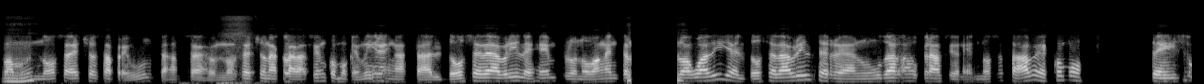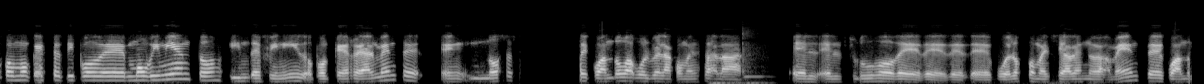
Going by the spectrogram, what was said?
Vamos, No se ha hecho esa pregunta, o sea, no se ha hecho una aclaración como que miren, hasta el 12 de abril, ejemplo, no van a entrar los aguadillas, el 12 de abril se reanudan las operaciones, no se sabe, es como se hizo como que este tipo de movimiento indefinido, porque realmente no se sabe cuándo va a volver a comenzar la, el, flujo de, vuelos comerciales nuevamente, cuándo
